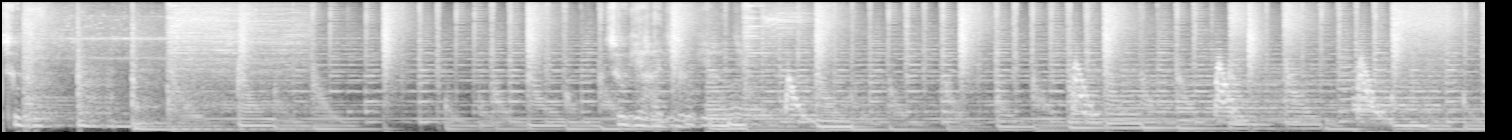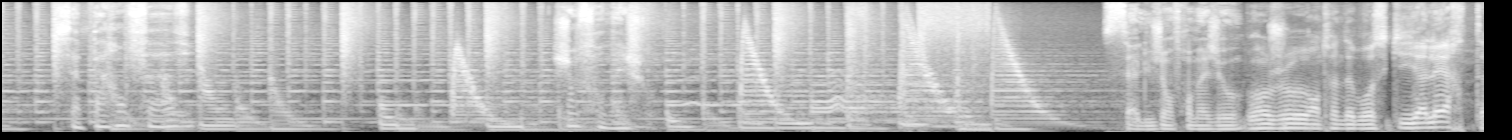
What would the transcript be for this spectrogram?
Tsugi. Tsugi Radio. Ça part en fave. Jean Fromageau. Salut Jean Fromageau. Bonjour Antoine Dabrowski, alerte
